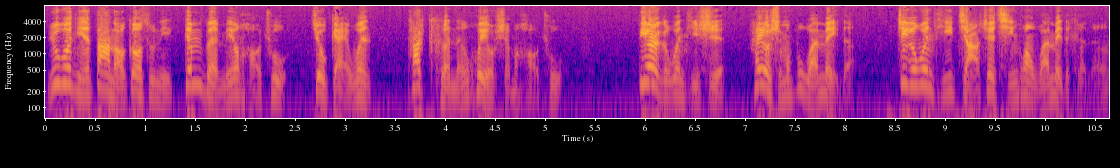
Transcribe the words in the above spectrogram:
如果你的大脑告诉你根本没有好处，就改问它可能会有什么好处。第二个问题是：还有什么不完美的？这个问题假设情况完美的可能。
